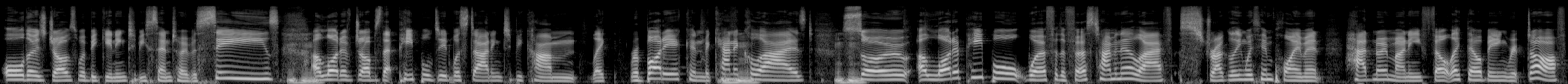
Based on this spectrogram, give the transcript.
all those jobs were beginning to be sent overseas. Mm-hmm. A lot of jobs that people did were starting to become like robotic and mm-hmm. mechanicalized. Mm-hmm. So a lot of people were for the first time in their life struggling with employment, had no money, felt like they were being ripped off.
